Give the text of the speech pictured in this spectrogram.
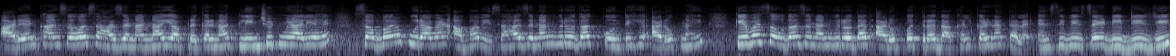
आर्यन खानसह सहा जणांना या प्रकरणात क्लीन चिट मिळाली आहे. सबळ पुराव्यांअभावी सहा जणांविरोधात कोणतेही आरोप नाहीत. केवळ चौदा जणांविरोधात आरोपपत्र दाखल करण्यात आलंय. एनसीबीचे डीजीजी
